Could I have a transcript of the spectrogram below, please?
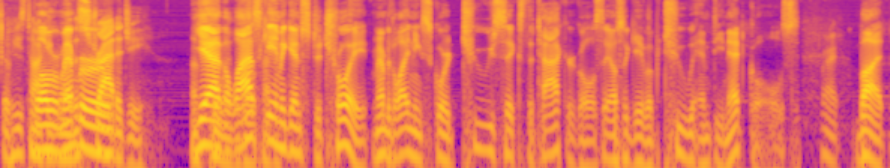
So he's talking Well, remember- strategy. Yeah, the last game against Detroit, remember the Lightning scored two sixth attacker goals. They also gave up two empty net goals. Right. But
